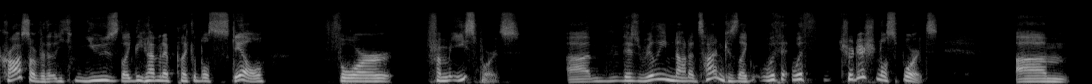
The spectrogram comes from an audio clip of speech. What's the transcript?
crossover that you can use like you have an applicable skill for from esports. Uh there's really not a ton because like with with traditional sports um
